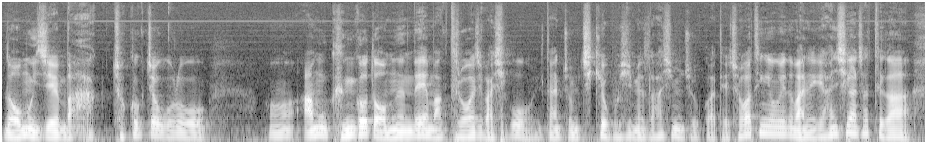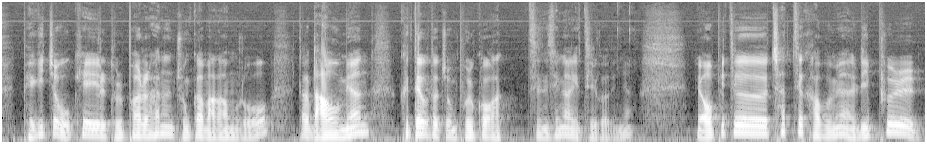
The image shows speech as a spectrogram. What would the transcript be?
너무 이제 막 적극적으로 어, 아무 근거도 없는데 막 들어가지 마시고 일단 좀 지켜보시면서 하시면 좋을 것 같아요. 저 같은 경우에도 만약에 1시간 차트가 102.5K를 돌파를 하는 종가 마감으로 딱 나오면 그때부터 좀 볼 것 같은 생각이 들거든요. 업비트 차트 가보면 리플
